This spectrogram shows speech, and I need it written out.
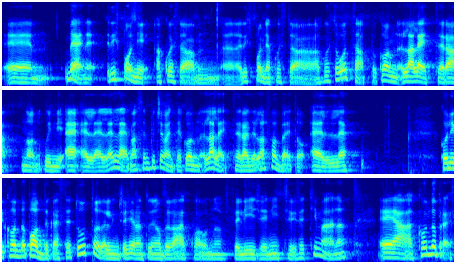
Eh, bene, rispondi a, questa, eh, rispondi a, questa, a questo WhatsApp con la lettera, non quindi E, L, L, L, ma semplicemente con la lettera dell'alfabeto L. Con il Condo Podcast è tutto, dall'ingegnere Antonio Bevacqua un felice inizio di settimana e a Condo presto!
